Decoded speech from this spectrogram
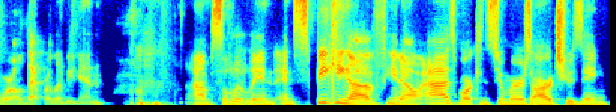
world that we're living in absolutely and, and speaking of you know as more consumers are choosing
